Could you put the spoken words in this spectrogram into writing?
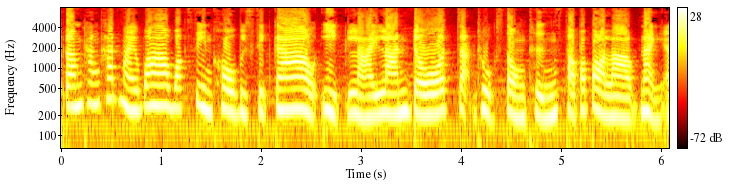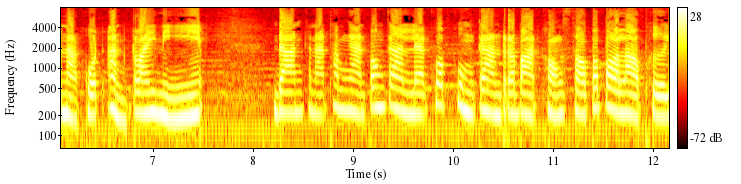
พร้อมทั้งคาดหมายว่าวัคซีนโควิด -19 อีกหลายล้านโดสจะถูกส่งถึงสปปลาวในอนาคตอันใกล้นี้ ด้านคณะทำงานป้องกันและควบคุมการระบาดของสปปลาวเผย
